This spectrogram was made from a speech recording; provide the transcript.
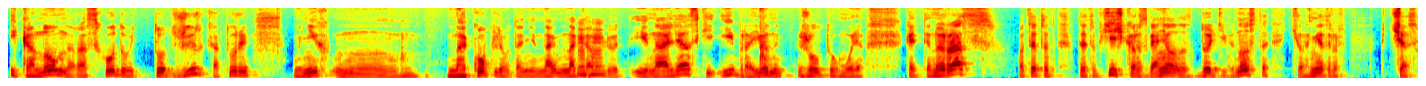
экономно расходовать тот жир, который у них накопливают, они на- накапливают и на Аляске, и в районе Желтого моря. Кать, ну раз вот, этот, вот эта птичка разгонялась до 90 километров в час.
